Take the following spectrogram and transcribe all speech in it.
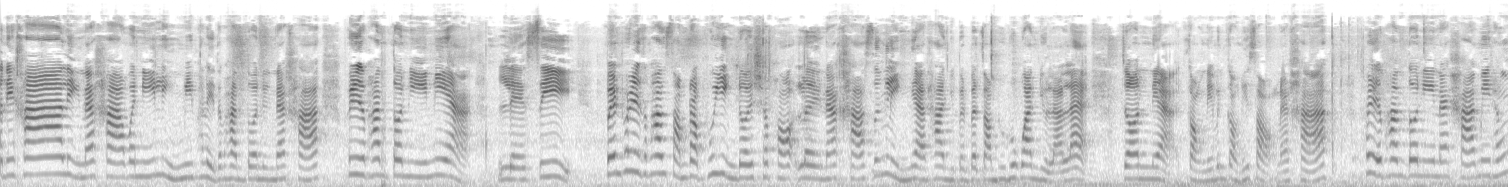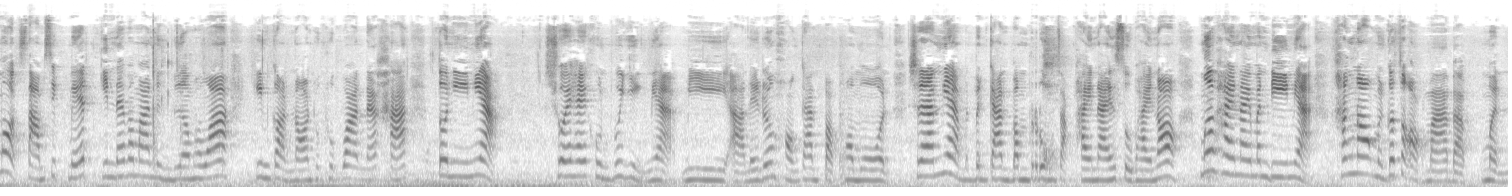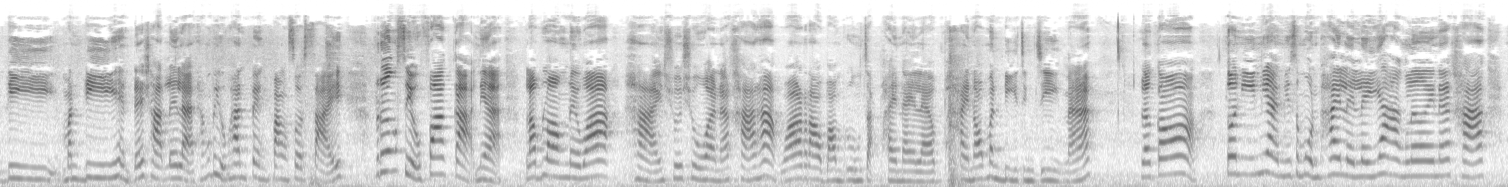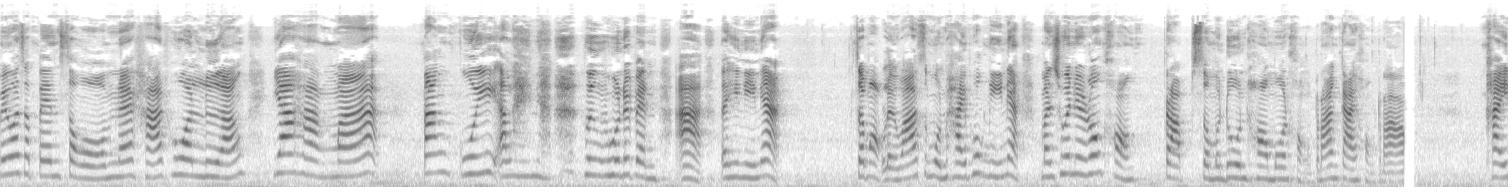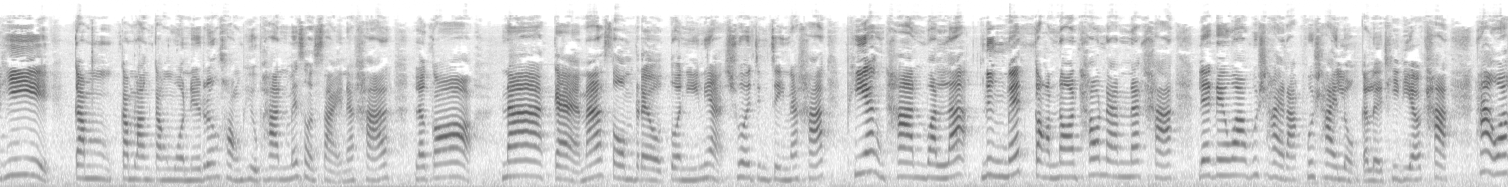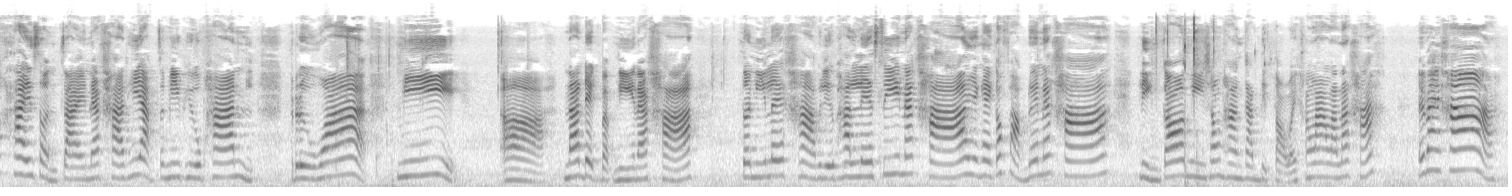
วัสดีค่ะหลิงนะคะ วันนี้หลิงมีผลิตภัณฑ์ตัวหนึ่งนะคะ ผลิตภัณฑ์ตัวนี้เนี่ยเลซี่เป็นผลิตภัณฑ์สำหรับผู้หญิงโดยเฉพาะเลยนะคะ ซึ่งหลิงเนี่ยทานอยู่เป็นประจำทุกๆวันอยู่แล้วแหละ จนเนี่ยกล่องนี้เป็นกล่องที่สองนะคะ ผลิตภัณฑ์ตัวนี้นะคะมีทั้งหมด 30 เม็ดกินได้ประมาณ 1 เดือนเพราะว่ากินก่อนนอนทุกๆวันนะคะ ตัวนี้เนี่ย ช่วยให้คุณผู้หญิงเนี่ยมีในเรื่องของการปรับฮอร์โมน ฉะนั้นเนี่ยมันเป็นการบำรุงจากภายในสู่ภายนอก เมื่อภายในมันดีเนี่ยข้างนอกมันก็จะออกมาแบบเหมือนดี มันดีเห็นได้ชัดเลยแหละ ทั้งผิวพรรณเปล่งปลั่งสดใส เรื่องสิวฝ้ากระเนี่ยรับรองเลยว่าหายชัวร์นะคะถ้าหากว่าเราบำรุงจากภายในแล้วภายนอกมันดีจริง ๆ นะ แล้วก็ตัวนี้เนี่ยมีสมุนไพรหลายๆอย่างเลยนะคะ ไม่ว่าจะเป็นโสมนะคะถั่วเหลืองหญ้าหางม้าตั้งกุ้ย อะไรเนี่ยเพิ่งพูดได้เป็นอะแต่ทีนี้เนี่ยจะบอกเลยว่าสมุนไพรพวกนี้เนี่ยมันช่วยในเรื่องของปรับสมดุลฮอร์โมนของร่างกายของเราใครที่กำกำลังกังวลในเรื่องของผิวพรรณไม่สดใสนะคะ แล้วก็หน้าแก่หน้าโทรมเร็วตัวนี้เนี่ยช่วยจริงๆนะคะ เพียงทานวันละ 1 เม็ดก่อนนอนเท่านั้นนะคะ เรียกได้ว่าผู้ชายรักผู้ชายหลงกันเลยทีเดียวค่ะ ถ้าว่าใครสนใจนะคะที่อยากจะมีผิวพรรณหรือว่ามี อ่าหน้าเด็กแบบนี้นะคะ ตัวนี้เลยค่ะผลิตภัณฑ์เลซี่นะคะ ยังไงก็ฝากด้วยนะคะ หลิงก็มีช่องทางการติดต่อไว้ข้างล่างแล้วนะคะ บ๊ายบายค่ะ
